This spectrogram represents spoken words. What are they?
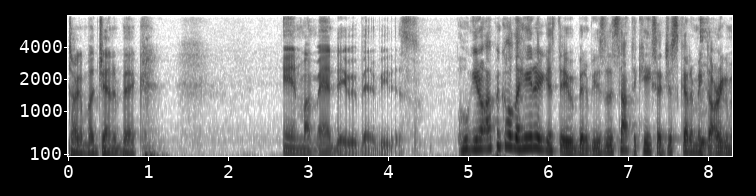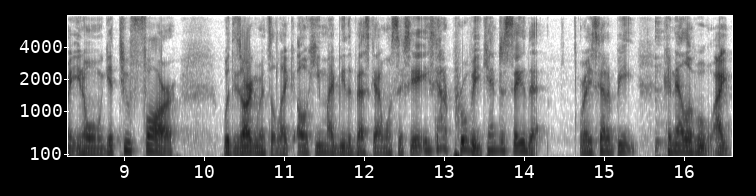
talking about Janibek and my man David Benavidez. Who you know I've been called a hater against David Benavidez. It's not the case. I just got to make the argument. You know when we get too far with these arguments of like, oh, he might be the best guy at 168. He's got to prove it. He can't just say that, right? He's got to beat Canelo, who I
